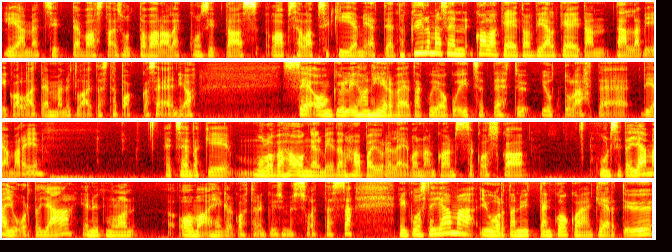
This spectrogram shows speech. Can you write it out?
liemet sitten vastaisuutta varalle, kun sitten taas lapsi kiia miettii, että no kyllä mä sen kalakeiton vielä keitän tällä viikolla, että en mä nyt laita sitä pakkaseen ja se on kyllä ihan hirveetä, kun joku itse tehty juttu lähtee viemäriin. Et sen takia mulla on vähän ongelmia tämän hapajurileivonnan kanssa, koska kun sitä jämäjuurta jää, ja nyt mulla on oma henkilökohtainen kysymys sulle tässä. Niin kun sitä jämäjuurta nytten koko ajan kertyy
